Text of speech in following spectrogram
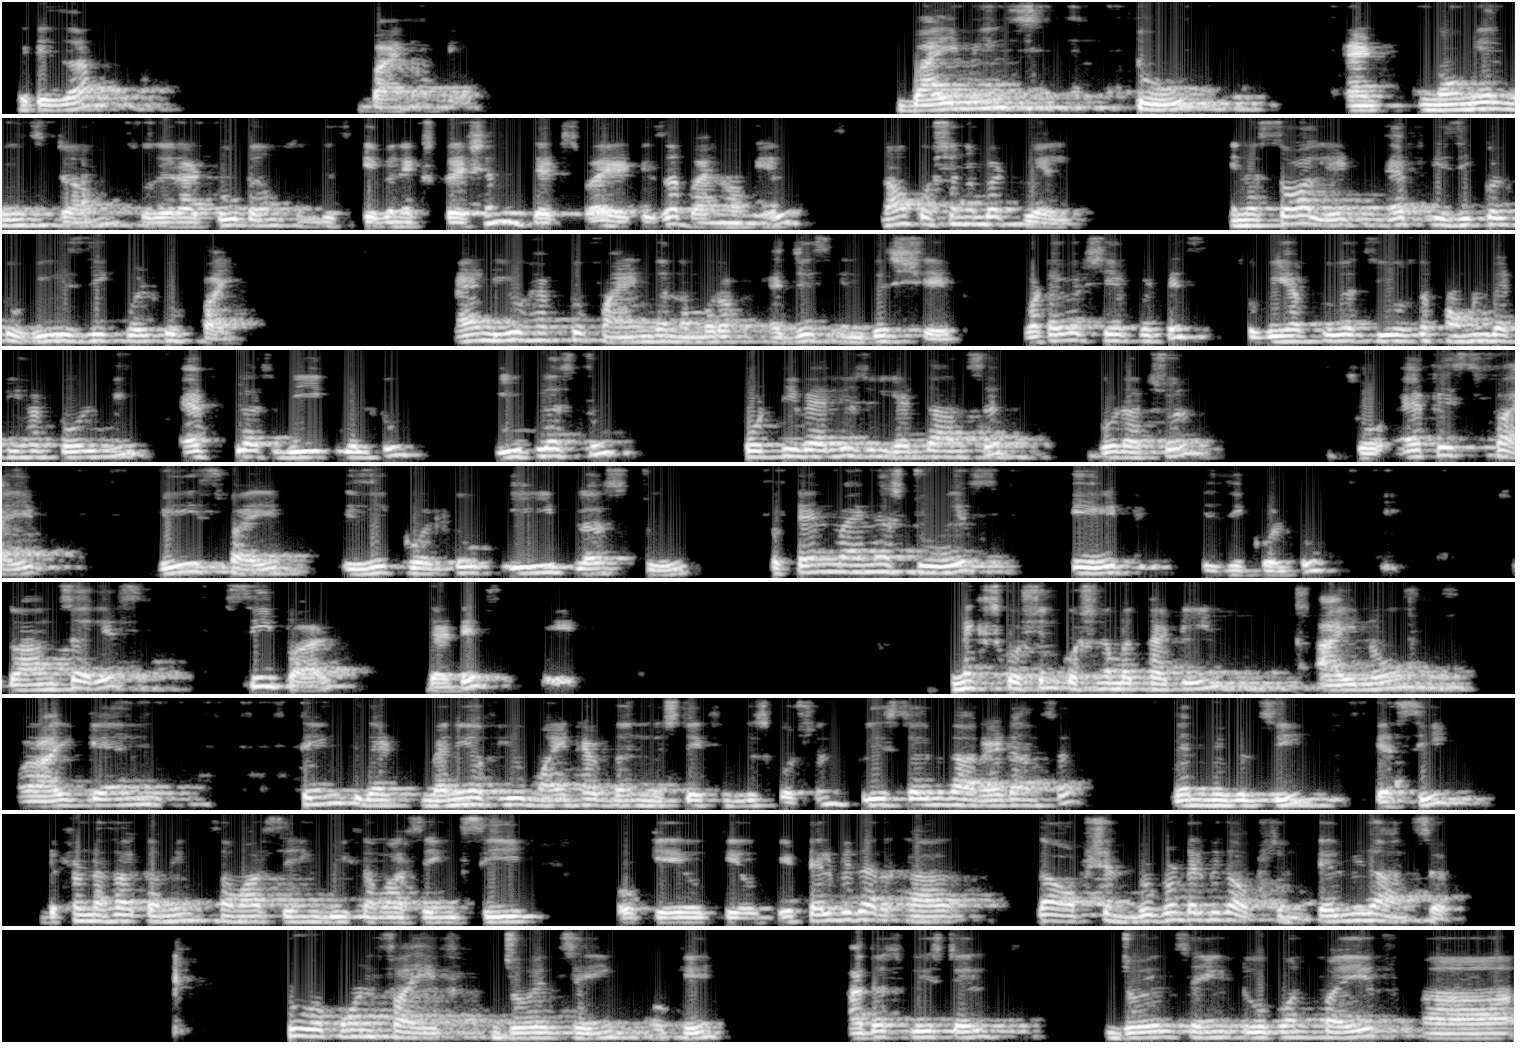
it is a binomial. Bi means 2 and nomial means term. So there are two terms in this given expression. That's why it is a binomial. Now question number 12. In a solid, f is equal to v is equal to 5 and you have to find the number of edges in this shape whatever shape it is so we have to just use the formula that you have told me f plus v equal to e plus 2 put the values you'll get the answer good actual so f is 5 V is 5 is equal to e plus 2 so 10 minus 2 is 8 is equal to e so the answer is c part that is 8 next question question number 13 i know or i can think that many of you might have done mistakes in this question. Please tell me the right answer. Then we will see. Yes, C. Different answers are coming. Some are saying B, some are saying C. Okay, okay, okay. Tell me the uh, the option. Don't, don't tell me the option. Tell me the answer. 2 upon 5. Joel saying, okay. Others, please tell. Joel saying 2 upon 5. Uh,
